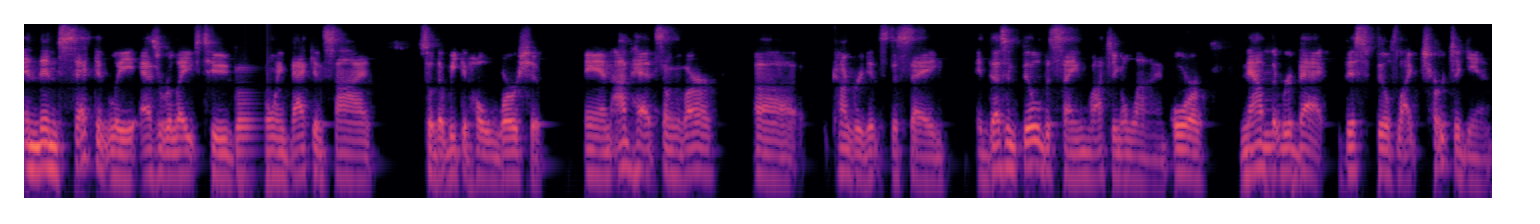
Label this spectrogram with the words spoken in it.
and then, secondly, as it relates to going back inside so that we can hold worship. And I've had some of our uh, congregants to say, it doesn't feel the same watching online, or now that we're back, this feels like church again.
